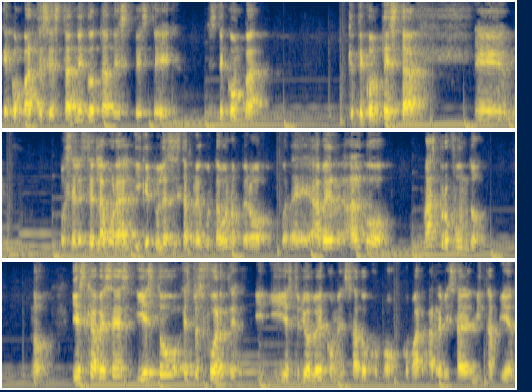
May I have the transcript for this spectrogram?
que compartes esta anécdota de, este, este compa que te contesta eh, pues el estrés laboral y que tú le haces esta pregunta, bueno, pero puede haber algo más profundo, ¿no? Y es que a veces, y esto, esto es fuerte, y, esto yo lo he comenzado como, como a, revisar en mí también,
